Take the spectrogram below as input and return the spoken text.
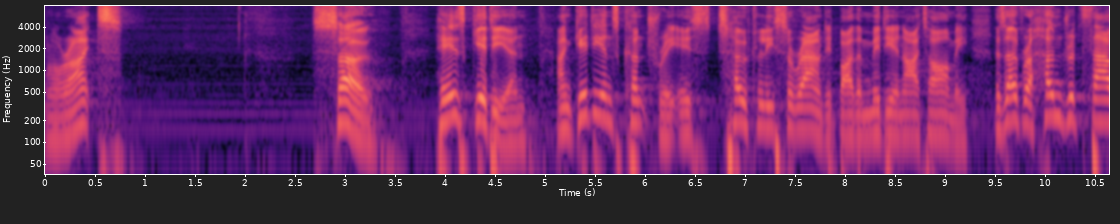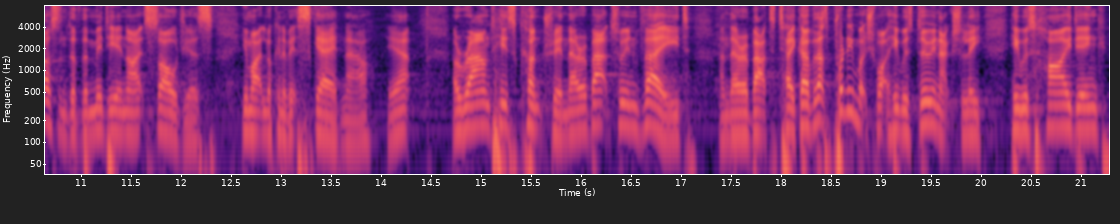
on. All right. So, here's Gideon, and Gideon's country is totally surrounded by the Midianite army. There's over 100,000 of the Midianite soldiers. You might looking a bit scared now, yeah? Around his country, and they're about to invade and they're about to take over. That's pretty much what he was doing, actually. He was hiding,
